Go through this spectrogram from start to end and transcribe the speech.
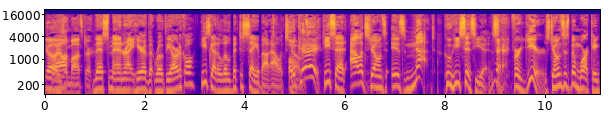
Oh, Well, he's a monster. This man right here that wrote the article, he's got a little bit to say about Alex Jones. Okay. He said Alex Jones is not who he says he is. For years, Jones has been working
